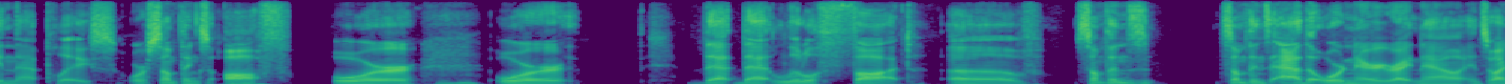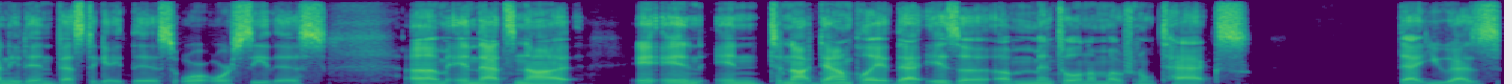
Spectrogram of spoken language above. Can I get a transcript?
in that place, or something's mm-hmm. off, or mm-hmm. or that that little thought of something's something's out of the ordinary right now, and so I need to investigate this or or see this. Um, and that's not in in to not downplay it. That is a, a mental and emotional tax that you guys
